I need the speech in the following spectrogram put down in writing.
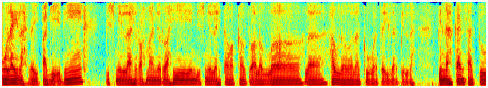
Mulailah dari pagi ini. Bismillahirrahmanirrahim. Bismillahirrahmanirrahim. La haula wa billah. Pindahkan satu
